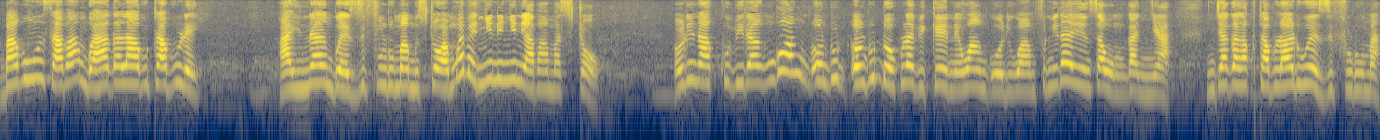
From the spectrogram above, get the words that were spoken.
Babunsaba mbw ayagala abutabule ayina mbw ezifuluma mu sitowa mwe bennyininyini ab'amasitowa olina kkubira ng'oludde okulabika ene wange oli wanfunirayo ensawo nga nnya. Njagala kutabula waliwo ezifuluma.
